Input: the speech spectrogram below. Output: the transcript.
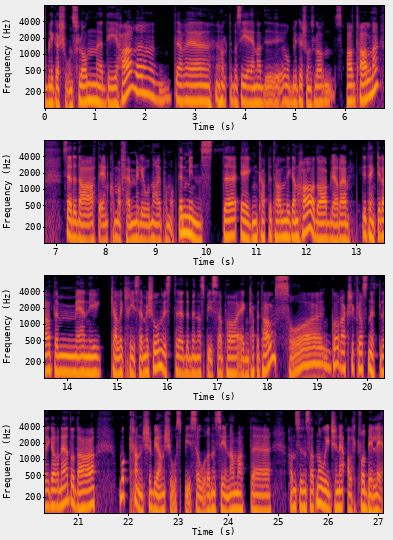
obligasjonslånene de har. Der er holdt jeg på å si, en av de obligasjonslånsavtalene, så er det da at 1,5 millioner er på en måte den minste egenkapitalen de kan ha. og da blir det, De tenker da at med en ny kalle kriseemisjon, hvis det, begynner å spise på egenkapitalen, så går aksjekursen ytterligere ned. og da må kanskje Bjørn Kjos spise ordene sine om at eh, han syns at Norwegian er altfor billig,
